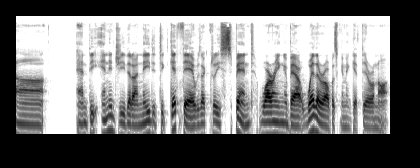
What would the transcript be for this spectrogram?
Uh, and the energy that I needed to get there was actually spent worrying about whether I was going to get there or not.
